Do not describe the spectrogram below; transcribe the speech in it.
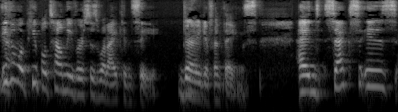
Yeah. Even what people tell me versus what I can see. Very different things. And sex is,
